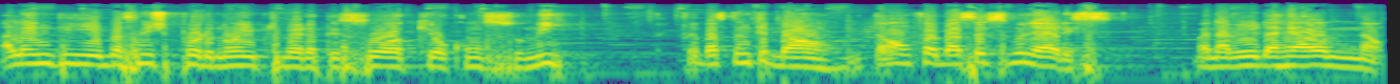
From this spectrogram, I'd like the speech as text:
Além de bastante pornô em primeira pessoa que eu consumi, foi bastante bom. Então foi bastantes mulheres. Mas na vida real, não.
